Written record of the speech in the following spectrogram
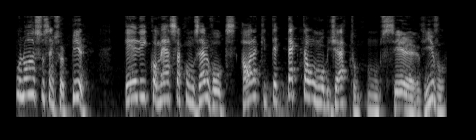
O nosso sensor PIR, ele começa com 0 volts. A hora que detecta um objeto, um ser vivo,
